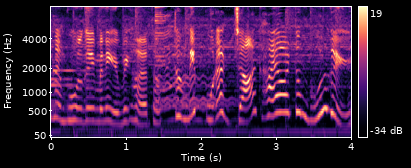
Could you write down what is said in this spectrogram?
मैं भूल गई, मैंने ये भी खाया था। तुमने पूरा जार खाया और तुम भूल गई।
